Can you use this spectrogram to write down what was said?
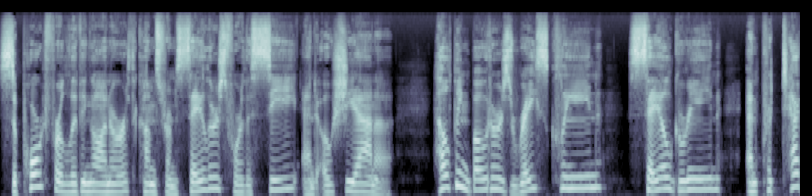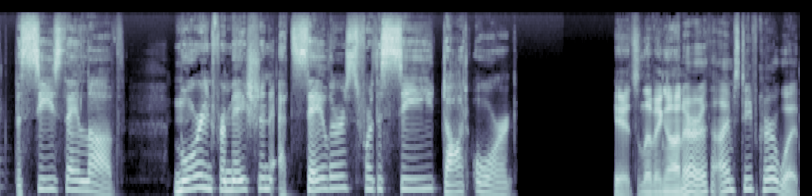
Support for Living on Earth comes from Sailors for the Sea and Oceana, helping boaters race clean, sail green, and protect the seas they love. More information at sailorsforthesea.org. It's Living on Earth. I'm Steve Curwood.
